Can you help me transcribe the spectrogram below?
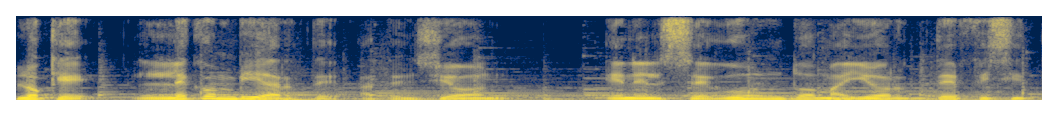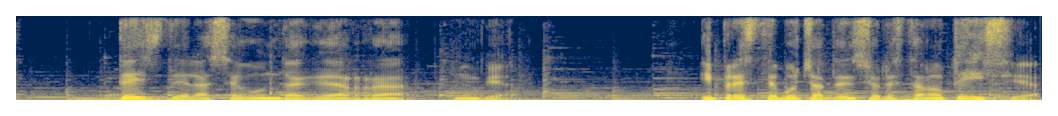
lo que le convierte, atención, en el segundo mayor déficit desde la Segunda Guerra Mundial. Y preste mucha atención a esta noticia.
